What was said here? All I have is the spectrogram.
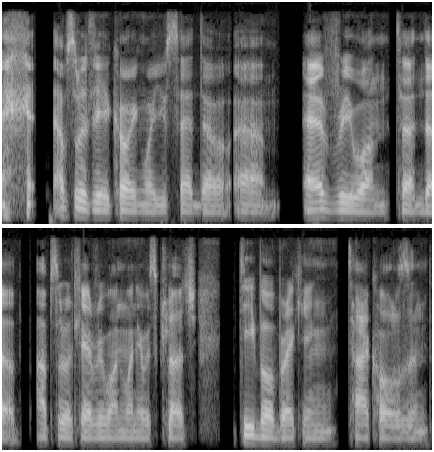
absolutely echoing what you said though. Um, everyone turned up, absolutely everyone when it was clutch. Deebo breaking tackles and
